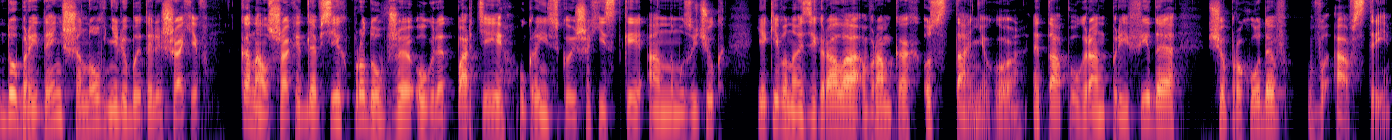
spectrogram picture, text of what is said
Добрий день, шановні любителі шахів. Канал Шахи для всіх продовжує огляд партії української шахістки Анни Музичук, які вона зіграла в рамках останнього етапу Гран-прі Фіде, що проходив в Австрії.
